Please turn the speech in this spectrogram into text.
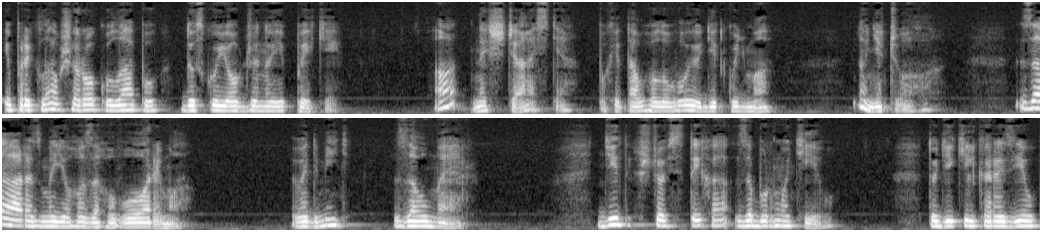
і приклав широку лапу до скуйовдженої пики. От нещастя, похитав головою дід Кудьма. Ну нічого. Зараз ми його заговоримо. Ведмідь завмер. Дід щось тихо забурмотів. Тоді кілька разів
